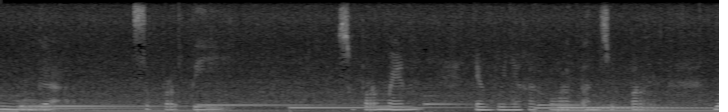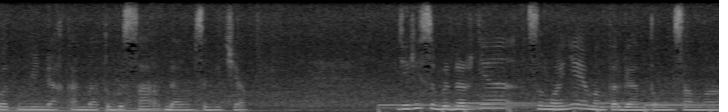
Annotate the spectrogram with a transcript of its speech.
enggak seperti Superman yang punya kekuatan super buat memindahkan batu besar dalam sekejap. Jadi sebenarnya semuanya emang tergantung sama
